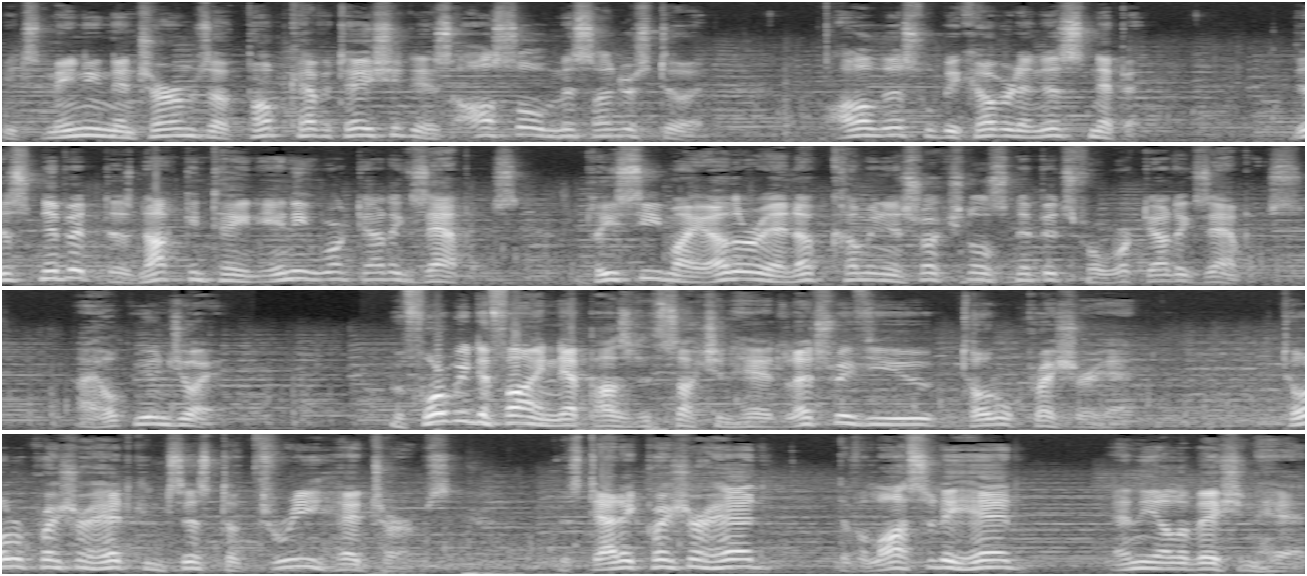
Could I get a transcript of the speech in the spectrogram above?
Its meaning in terms of pump cavitation is also misunderstood. All of this will be covered in this snippet. This snippet does not contain any worked out examples. Please see my other and upcoming instructional snippets for worked out examples. I hope you enjoy it. Before we define net positive suction head, let's review total pressure head. Total pressure head consists of three head terms the static pressure head, the velocity head, and the elevation head.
